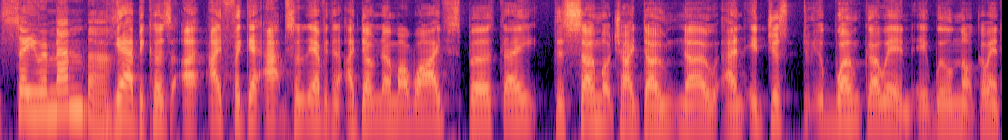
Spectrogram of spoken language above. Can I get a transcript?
So you remember? Yeah, because I, I forget absolutely everything. I don't know my wife's birthday. There's so much I don't know, and it just it won't go in. It will not go in.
